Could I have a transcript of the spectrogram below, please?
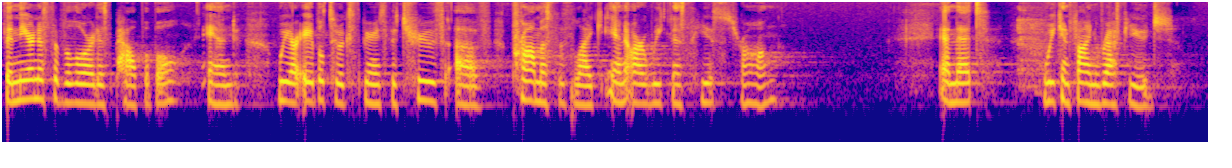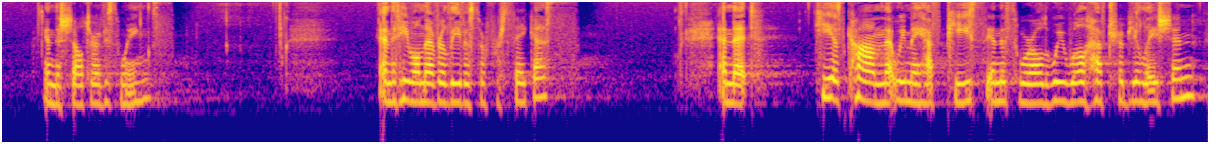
the nearness of the Lord is palpable and we are able to experience the truth of promises like, in our weakness, He is strong. And that we can find refuge in the shelter of His wings. And that He will never leave us or forsake us. And that He has come that we may have peace in this world. We will have tribulation,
